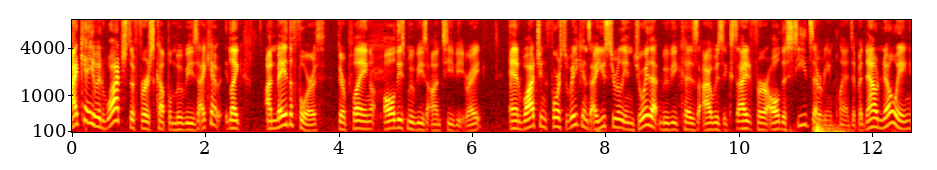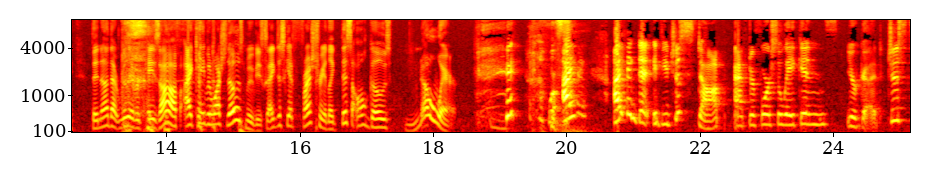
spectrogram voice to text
I can't even watch the first couple movies. I can't like on May the fourth. They're playing all these movies on TV, right? And watching Force Awakens, I used to really enjoy that movie because I was excited for all the seeds that were being planted. But now knowing that none of that really ever pays off, I can't even watch those movies because I just get frustrated. Like this all goes nowhere. Well, I think I think that if you just stop after Force Awakens, you're good. Just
